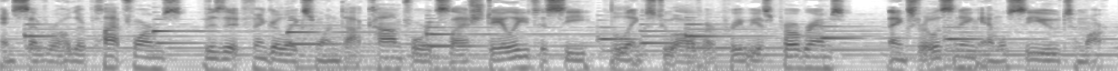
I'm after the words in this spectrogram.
and several other platforms. Visit fingerlakes1.com forward slash daily to see the links to all of our previous programs. Thanks for listening, and we'll see you tomorrow.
